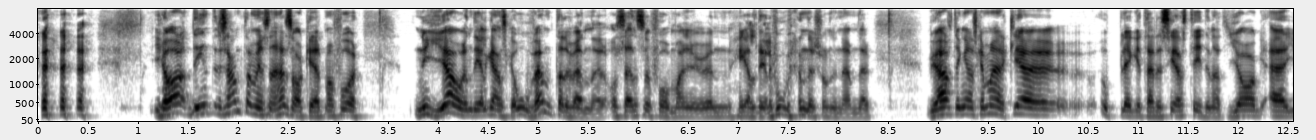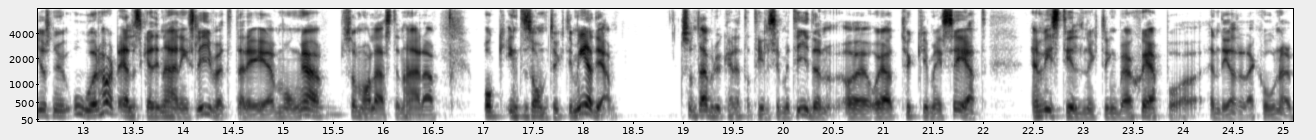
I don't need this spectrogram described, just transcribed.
ja, det intressanta med sådana här saker är att man får nya och en del ganska oväntade vänner och sen så får man ju en hel del ovänner som du nämner. Vi har haft en ganska märkliga eh, upplägget här den senaste tiden att jag är just nu oerhört älskad i näringslivet där det är många som har läst den här eh, och inte så omtyckt i media. Sånt där brukar rätta till sig med tiden eh, och jag tycker mig se att en viss tillnyktring börjar ske på en del redaktioner.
